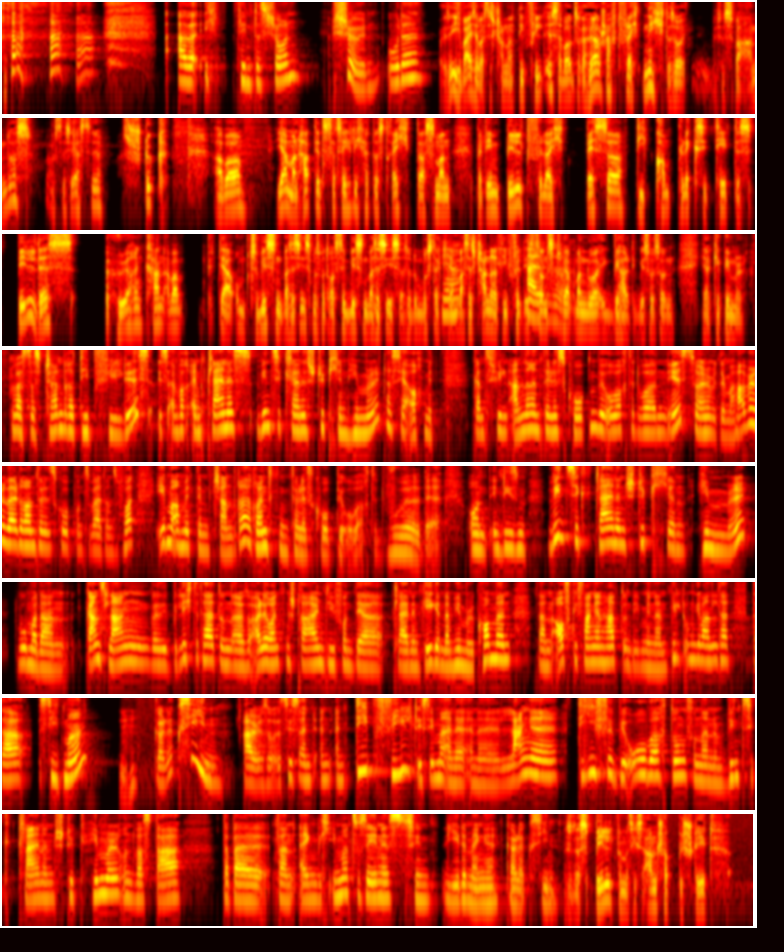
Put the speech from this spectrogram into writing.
aber ich finde das schon schön, oder? Also ich weiß ja, was das Standard Deep Field ist, aber unsere Hörerschaft vielleicht nicht. Also es war anders als das erste Stück. Aber ja, man hat jetzt tatsächlich hat das recht, dass man bei dem Bild vielleicht besser die Komplexität des Bildes hören kann, aber ja, um zu wissen, was es ist, muss man trotzdem wissen, was es ist. Also du musst erklären, ja. was das Chandra Deep Field ist, also, sonst hört man nur irgendwie halt irgendwie so, so ein ja, Gebimmel. Was das Chandra Deep Field ist, ist einfach ein kleines, winzig kleines Stückchen Himmel, das ja auch mit ganz vielen anderen Teleskopen beobachtet worden ist, zum Beispiel mit dem Hubble-Weltraumteleskop und so weiter und so fort, eben auch mit dem Chandra-Röntgenteleskop beobachtet wurde. Und in diesem winzig kleinen Stückchen Himmel wo man dann ganz lang belichtet hat und also alle Röntgenstrahlen, die von der kleinen Gegend am Himmel kommen, dann aufgefangen hat und eben in ein Bild umgewandelt hat, da sieht man mhm. Galaxien. Also es ist ein, ein, ein Deep Field, ist immer eine, eine lange, tiefe Beobachtung von einem winzig kleinen Stück Himmel und was da dabei dann eigentlich immer zu sehen ist, sind jede Menge Galaxien. Also das Bild, wenn man sich anschaut, besteht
